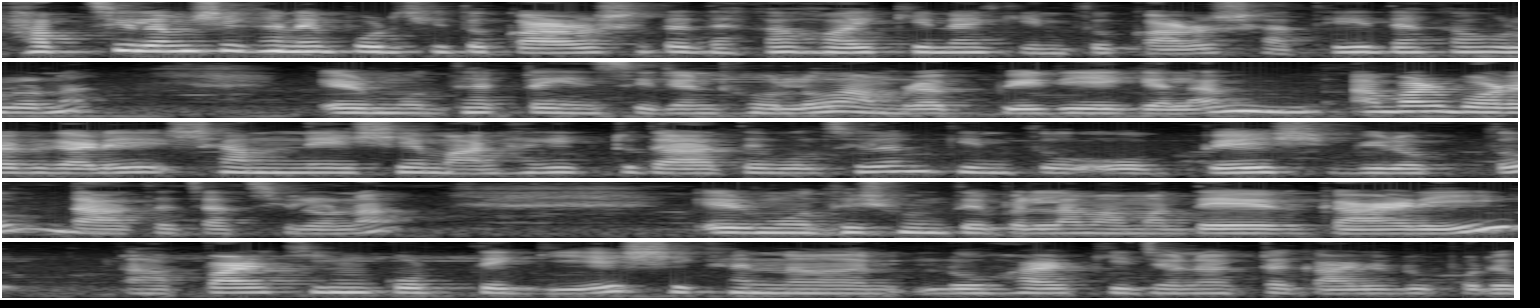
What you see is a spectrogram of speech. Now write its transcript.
ভাবছিলাম সেখানে পরিচিত কারোর সাথে দেখা হয় কিনা, কিন্তু কারোর সাথেই দেখা হলো না। এর মধ্যে একটা ইনসিডেন্ট হলো, আমরা বেরিয়ে গেলাম। আবার বরের গাড়ির সামনে এসে মানহাকে একটু দাঁড়াতে বলছিলাম, কিন্তু ও বেশ বিরক্ত, দাঁড়াতে চাচ্ছিল না। এর মধ্যে শুনতে পেলাম আমাদের গাড়ি পার্কিং করতে গিয়ে সেখানে লোহার কি যেন একটা গাড়ির উপরে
